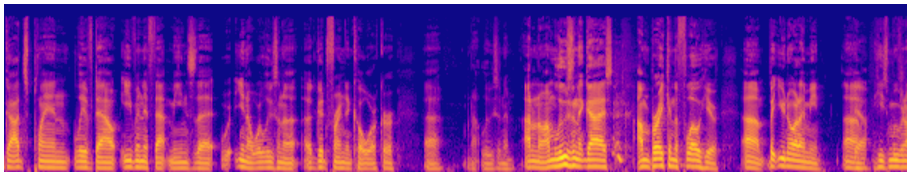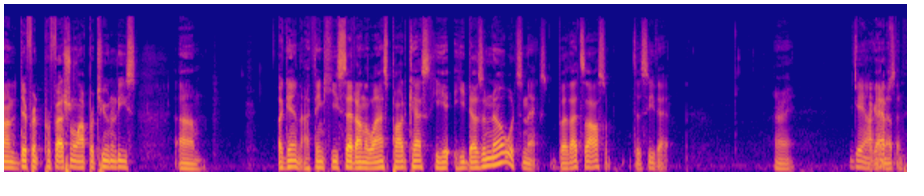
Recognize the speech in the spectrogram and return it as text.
God's plan lived out, even if that means that you know we're losing a, a good friend and coworker. Uh, I'm not losing him. I don't know. I'm losing it, guys. I'm breaking the flow here. Um, but you know what I mean. Um, Yeah. He's moving on to different professional opportunities. Um, again, I think he said on the last podcast he he doesn't know what's next, but that's awesome to see that. All right, Yeah, I got abs- nothing.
